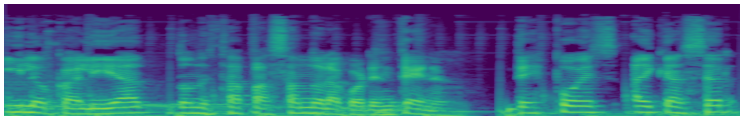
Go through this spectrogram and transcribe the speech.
y localidad donde está pasando la cuarentena. Después hay que hacer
